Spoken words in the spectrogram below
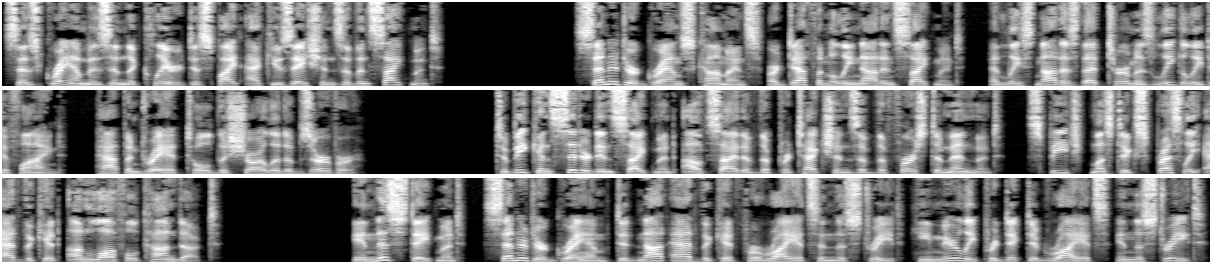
says Graham is in the clear despite accusations of incitement. Senator Graham's comments are definitely not incitement, at least not as that term is legally defined, Papandrea told the Charlotte Observer. To be considered incitement outside of the protections of the First Amendment, speech must expressly advocate unlawful conduct. In this statement, Senator Graham did not advocate for riots in the street, he merely predicted riots in the street.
